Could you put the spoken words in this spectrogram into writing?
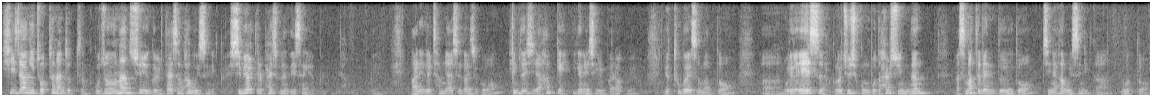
시장이 좋든 안 좋든 꾸준한 수익을 달성하고 있으니까 12월 달에 80% 이상이었거든요. 그 많이들 참여하셔가지고 힘든 시장 함께 이겨내시길 바라고요. 유튜브에서만 또 어, 우리가 AS 그리고 주식 공부도 할 수 있는 스마트 밴드도 진행하고 있으니까 이것도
